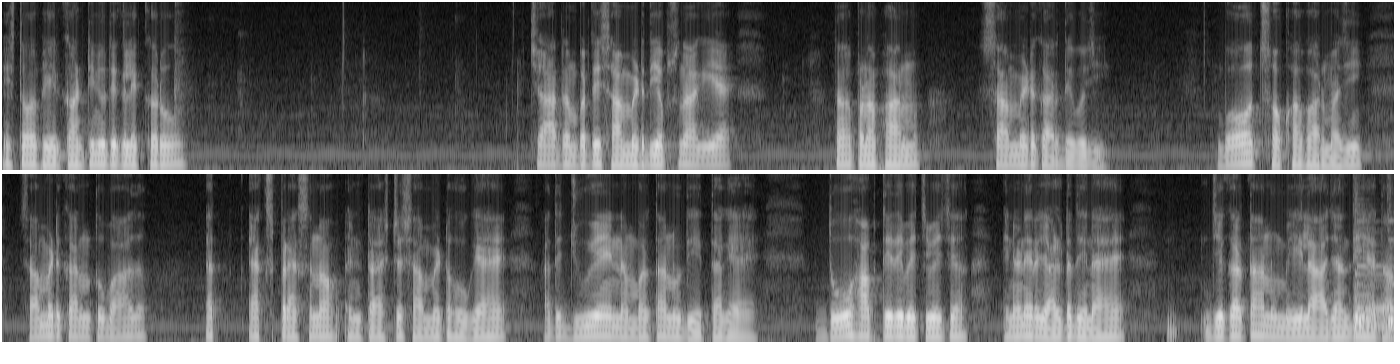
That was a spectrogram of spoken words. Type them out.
ਇਸ ਤੋਂ ਬਾਅਦ ਫੇਰ ਕੰਟੀਨਿਊ ਤੇ ਕਲਿੱਕ ਕਰੋ। ਚਾਰ ਨੰਬਰ ਤੇ ਸਬਮਿਟ ਦੀ ਆਪਸ਼ਨ ਆ ਗਈ ਹੈ। ਤਾਂ ਆਪਣਾ ਫਾਰਮ ਸਬਮਿਟ ਕਰ ਦਿਓ ਜੀ। ਬਹੁਤ ਸੌਖਾ ਫਾਰਮ ਹੈ ਜੀ। ਸਬਮਿਟ ਕਰਨ ਤੋਂ ਬਾਅਦ ਐਕਸਪ੍ਰੈਸ਼ਨ ਆਫ ਇੰਟਰਸਟ ਸਬਮਿਟ ਹੋ ਗਿਆ ਹੈ ਅਤੇ ਯੂਏਐਨ ਨੰਬਰ ਤੁਹਾਨੂੰ ਦੇ ਦਿੱਤਾ ਗਿਆ ਹੈ। 2 ਹਫ਼ਤੇ ਦੇ ਵਿੱਚ ਵਿੱਚ ਇਹਨਾਂ ਨੇ ਰਿਜ਼ਲਟ ਦੇਣਾ ਹੈ। ਜੇਕਰ ਤੁਹਾਨੂੰ ਮੇਲ ਆ ਜਾਂਦੀ ਹੈ ਤਾਂ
